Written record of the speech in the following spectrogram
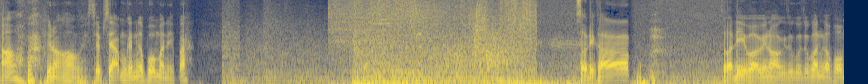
เอาไปพี่น้องเอาเสียบๆกันกับผมมานี่ปะสวัสดีครับ สวัสดีพ่อพี่น้องทุกคนทุกคนครับผม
